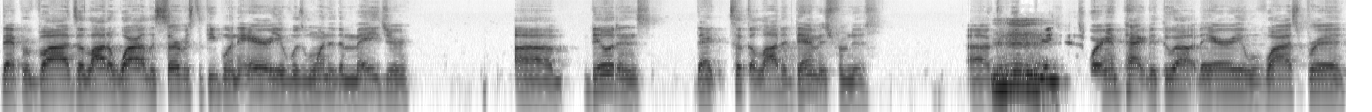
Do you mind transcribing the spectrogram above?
that provides a lot of wireless service to people in the area was one of the major uh, buildings that took a lot of damage from this. Uh, mm-hmm. communications were impacted throughout the area with widespread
